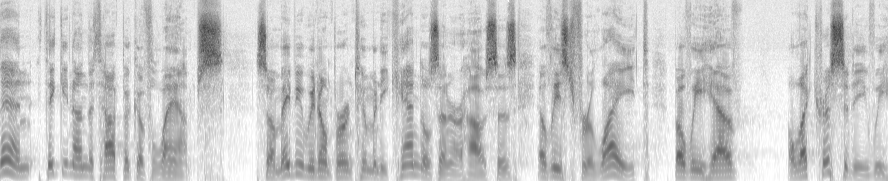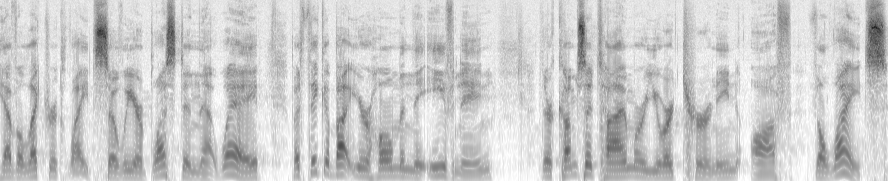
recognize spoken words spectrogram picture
then, thinking on the topic of lamps. So maybe we don't burn too many candles in our houses, at least for light, but we have electricity. We have electric lights, so we are blessed in that way. But think about your home in the evening. There comes a time where you are turning off the lights.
